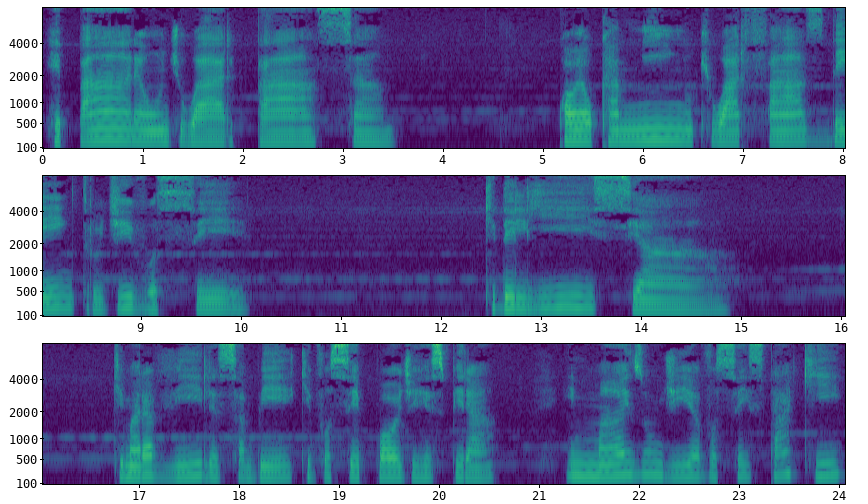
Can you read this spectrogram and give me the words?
Repara onde o ar passa. Qual é o caminho que o ar faz dentro de você? Que delícia! Que maravilha saber que você pode respirar e mais um dia você está aqui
